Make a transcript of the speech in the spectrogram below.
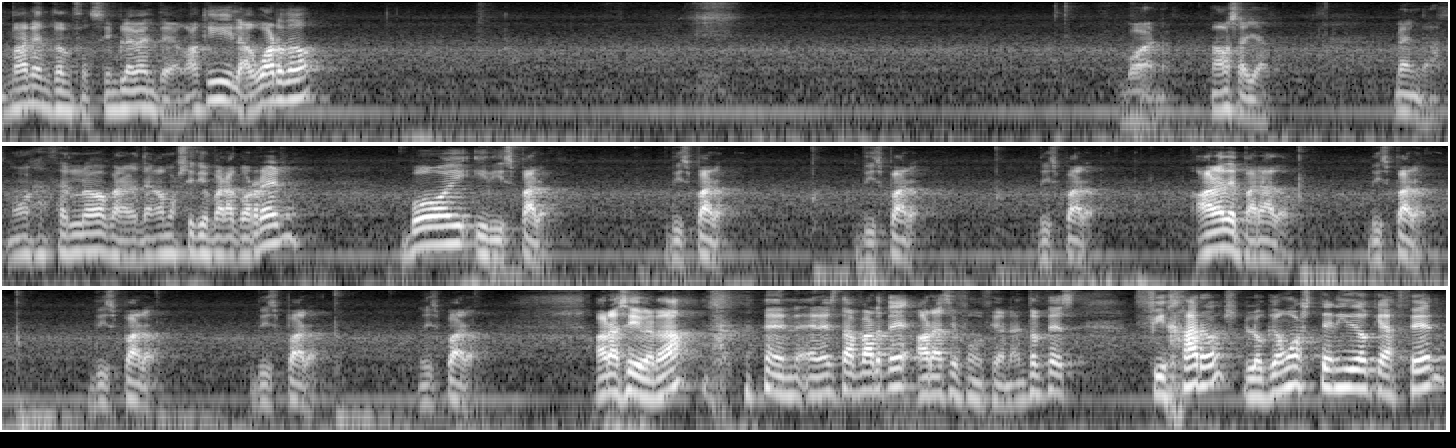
Vale, entonces simplemente vengo aquí, la guardo. Bueno, vamos allá. Venga, vamos a hacerlo para que tengamos sitio para correr. Voy y disparo. Disparo. Disparo. Disparo. Ahora de parado. Disparo. Disparo. Disparo. Disparo. Ahora sí, ¿verdad? en, esta parte, ahora sí funciona. Entonces, fijaros lo que hemos tenido que hacer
